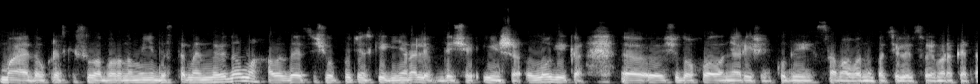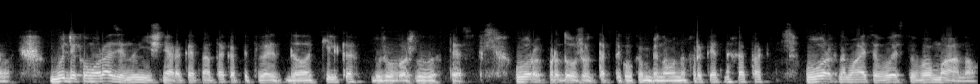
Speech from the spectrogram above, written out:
має до українських сил оборони? Мені достеменно невідомо, але здається, що у путінських генералів дещо інша логіка е, щодо ухвалення рішень, куди саме вони поцілюють своїми ракетами. В будь-якому разі нинішня ракетна атака підтвердила кілька дуже важливих тез. Ворог продовжує тактику комбінованих ракетних атак. Ворог намагається ввести в оману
